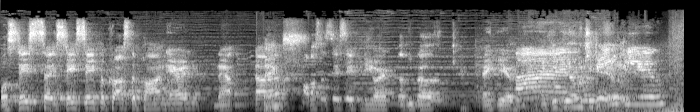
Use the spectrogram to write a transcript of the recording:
Well, stay stay safe across the pond, Aaron. Now, uh, Thanks. also stay safe in New York. Love you both. Thank you. Bye. And keep doing what you do. Thank you.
